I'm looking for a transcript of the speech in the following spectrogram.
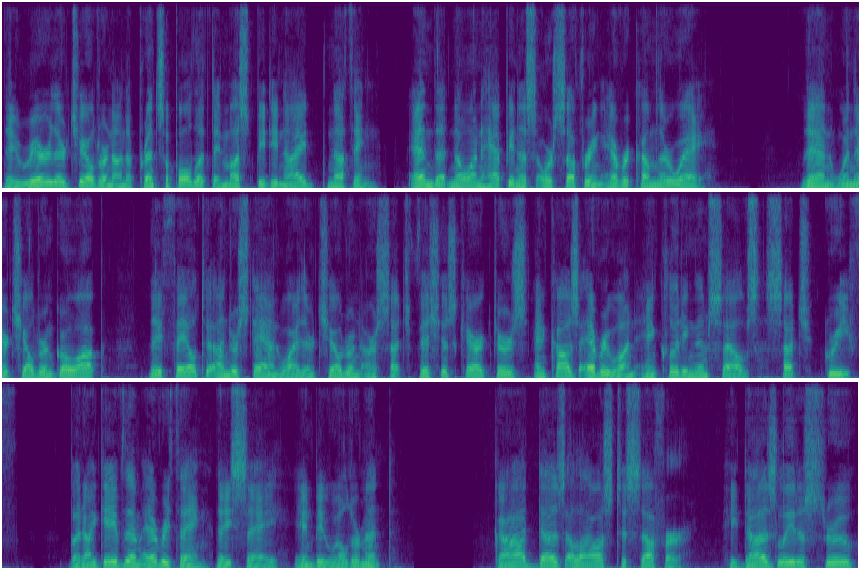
They rear their children on the principle that they must be denied nothing, and that no unhappiness or suffering ever come their way. Then, when their children grow up, they fail to understand why their children are such vicious characters and cause everyone, including themselves, such grief. But I gave them everything, they say, in bewilderment. God does allow us to suffer. He does lead us through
